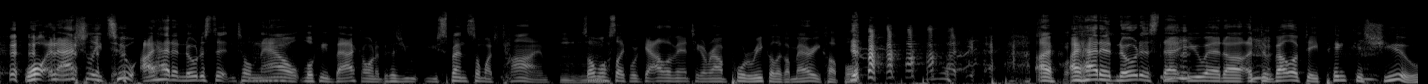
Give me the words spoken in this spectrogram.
well, and actually, too, I hadn't noticed it until now, looking back on it, because you you spend so much time. It's almost like we're gallivanting around Puerto Rico like a married couple. I I hadn't noticed that you had uh, developed a pinkish hue.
